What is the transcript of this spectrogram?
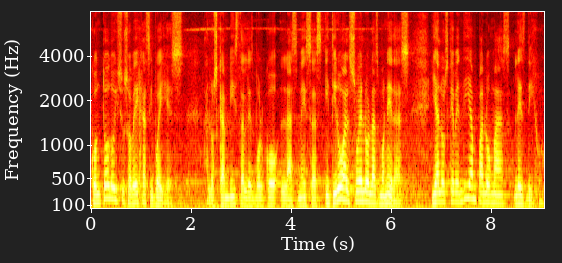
con todo y sus ovejas y bueyes a los cambistas les volcó las mesas y tiró al suelo las monedas, y a los que vendían palomas les dijo,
